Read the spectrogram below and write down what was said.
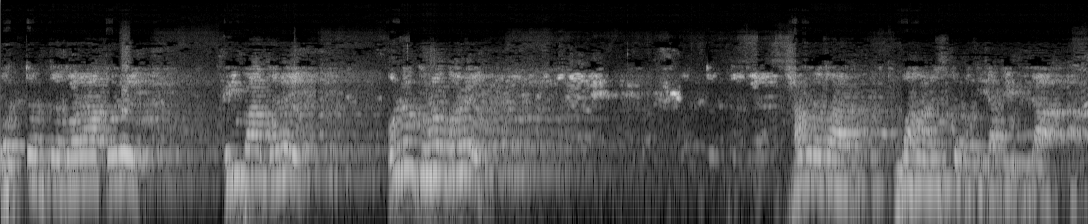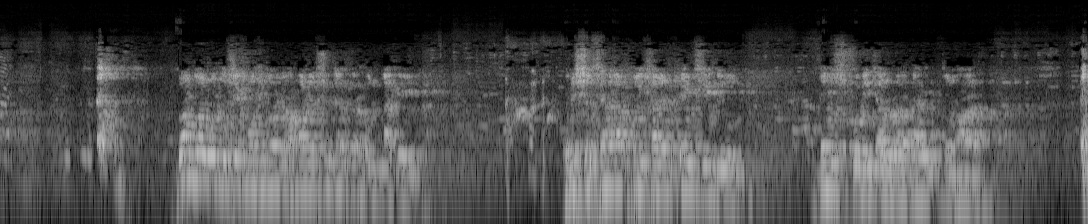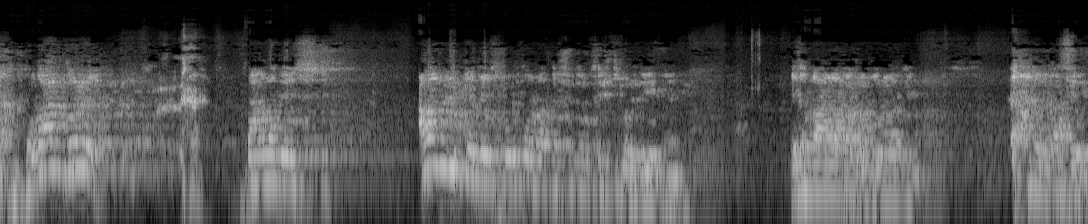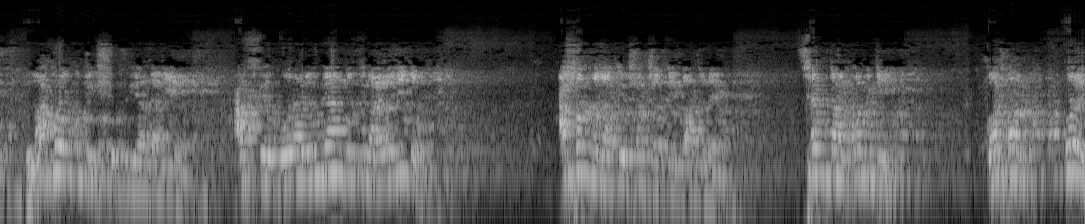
অত্যন্ত দয়া করে, কৃপা করে, অনুগ্রহ করে স্বাধীনতার মহান স্থপতি জাতির পিতা, বঙ্গবন্ধু শেখ মুজিবুর রহমানের সুযোগ্য কন্যাকে উনিশশো ছিয়ানব্বই সালের তেইশে জুন দেশ পরিচালনার দায়িত্বভার প্রদান করে বাংলাদেশ, আওয়ামী লীগকে দেশ পরিচালনার সুযোগ সৃষ্টি করে দিয়েছেন এই জন্য আল্লাহ পাক রব্বুল কাছে লাখো কোটি শুকরিয়া জানিয়ে আজকের বোরাল ইউনিয়ন কর্তৃক আয়োজিত আসন্ন জাতীয় সংসদ নির্বাচনে সেন্ট্রাল কমিটি গঠন করে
